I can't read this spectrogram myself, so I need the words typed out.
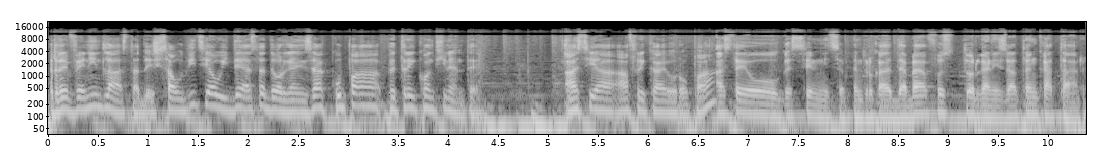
Revenind la asta, deci saudiții au ideea asta de a organiza cupa pe trei continente. Asia, Africa, Europa. Asta e o găselniță, pentru că de-abia a fost organizată în Qatar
